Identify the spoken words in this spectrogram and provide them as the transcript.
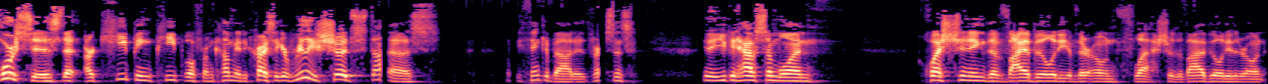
forces that are keeping people from coming to Christ. Like it really should stun us when we think about it. For instance, you know, you could have someone questioning the viability of their own flesh or the viability of their own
